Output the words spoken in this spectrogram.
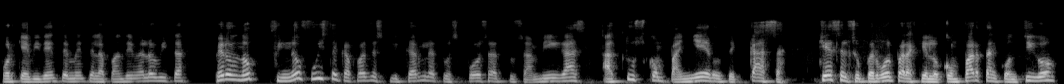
porque evidentemente la pandemia lo evita, pero no, si no fuiste capaz de explicarle a tu esposa, a tus amigas, a tus compañeros de casa, qué es el Super Bowl para que lo compartan contigo,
